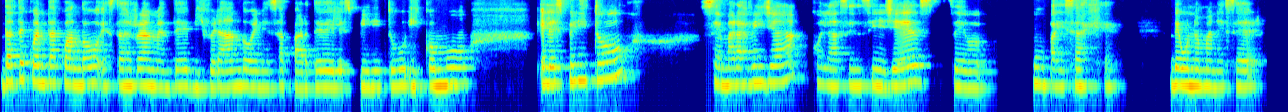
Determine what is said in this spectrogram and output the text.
date cuenta cuando estás realmente vibrando en esa parte del espíritu y cómo el espíritu se maravilla con la sencillez de un paisaje, de un amanecer,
